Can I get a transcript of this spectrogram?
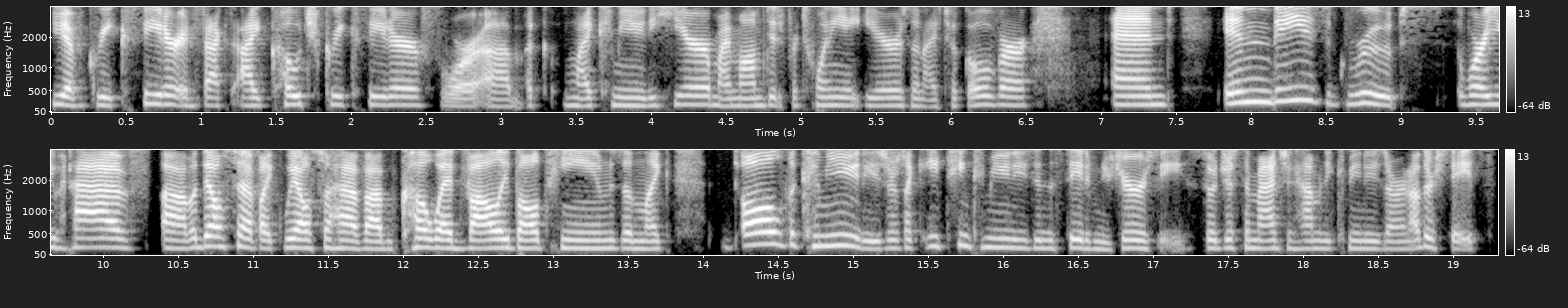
You have Greek theater. In fact, I coach Greek theater for um, my community here. My mom did for 28 years and I took over. And in these groups where you have um, they also have like we also have um, co-ed volleyball teams and like all the communities. There's like 18 communities in the state of new jersey. So just imagine how many communities are in other states.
